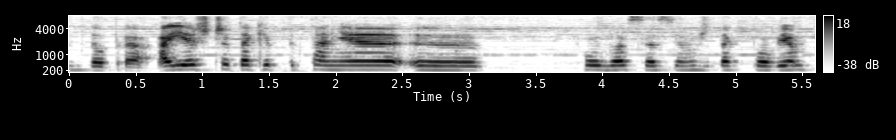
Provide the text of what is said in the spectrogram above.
Dobra, a jeszcze takie pytanie y, poza sesją, że tak powiem.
